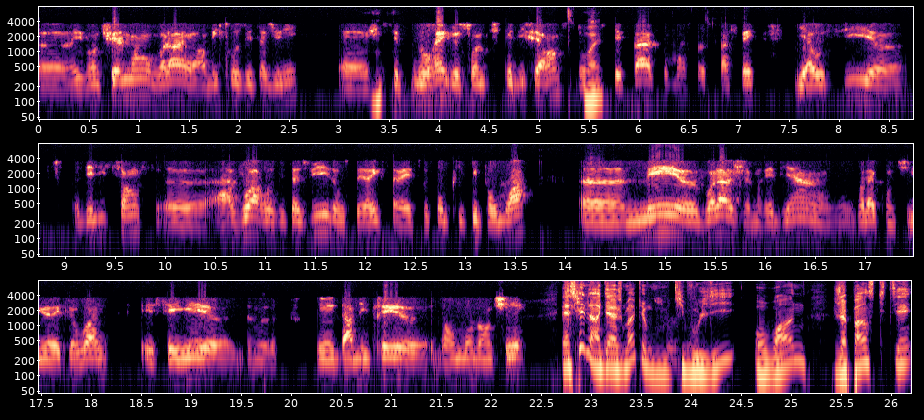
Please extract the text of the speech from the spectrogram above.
Euh, éventuellement, voilà, arbitrer aux États-Unis. Euh, je sais, nos règles sont un petit peu différentes, donc je ne sais pas comment ça se passerait. Il y a aussi euh, des licences euh, à avoir aux États-Unis, donc c'est vrai que ça va être compliqué pour moi. Euh, mais euh, voilà, j'aimerais bien voilà continuer avec le One, essayer euh, d'arbitrer euh, dans le monde entier. Est-ce que l'engagement qui vous lie au One, je pense qu'il tient,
